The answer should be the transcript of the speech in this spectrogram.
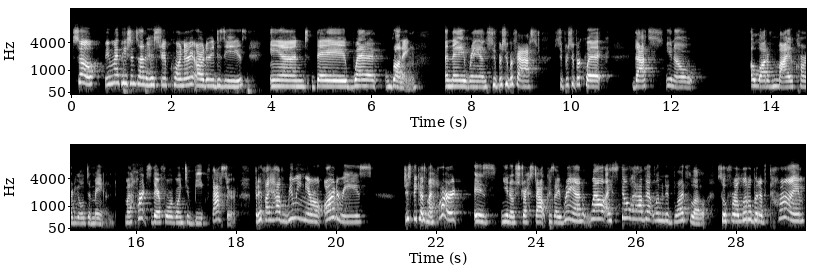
So maybe my patients had a history of coronary artery disease and they went running and they ran super, super fast, super, super quick. That's, you know, a lot of myocardial demand. My heart's therefore going to beat faster. But if I have really narrow arteries, just because my heart is, you know, stressed out because I ran, well, I still have that limited blood flow. So for a little bit of time,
